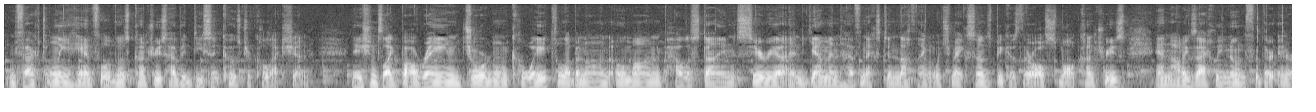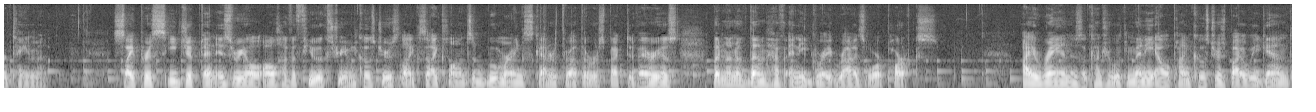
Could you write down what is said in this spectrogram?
In fact, only a handful of those countries have a decent coaster collection. Nations like Bahrain, Jordan, Kuwait, Lebanon, Oman, Palestine, Syria, and Yemen have next to nothing, which makes sense because they're all small countries and not exactly known for their entertainment. Cyprus, Egypt, and Israel all have a few extreme coasters like Zyklons and Boomerangs scattered throughout their respective areas, but none of them have any great rides or parks. Iran is a country with many alpine coasters by Wiegand.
